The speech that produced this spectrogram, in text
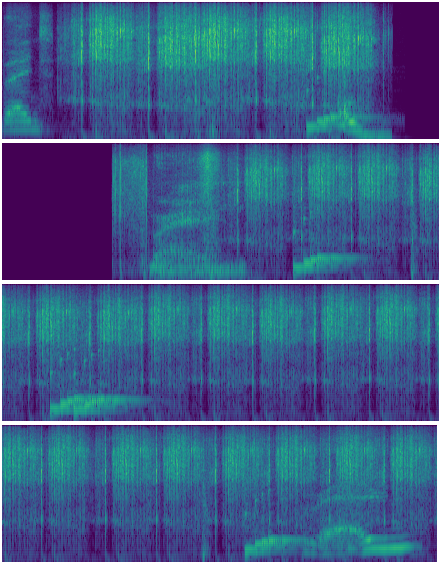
Brains. Brains.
